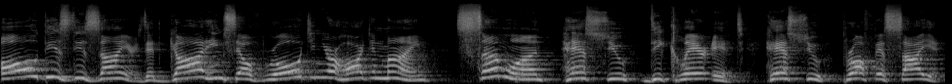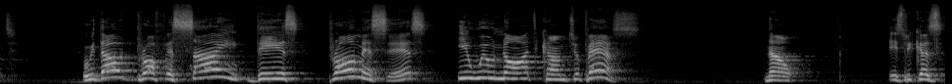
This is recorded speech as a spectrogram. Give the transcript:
all these desires that God Himself wrote in your heart and mind, someone has to declare it has to prophesy it. Without prophesying these promises, it will not come to pass. Now, it's because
